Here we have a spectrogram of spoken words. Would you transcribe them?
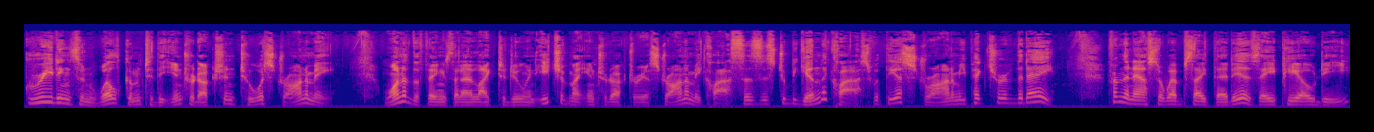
Greetings and welcome to the introduction to astronomy. One of the things that I like to do in each of my introductory astronomy classes is to begin the class with the astronomy picture of the day from the NASA website that is apod.nasa.gov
